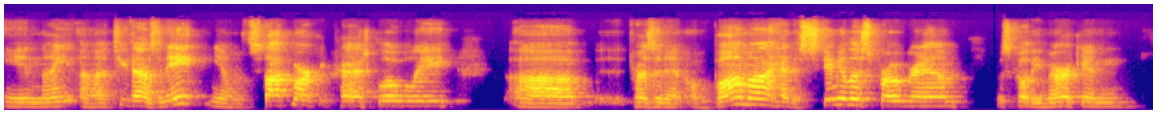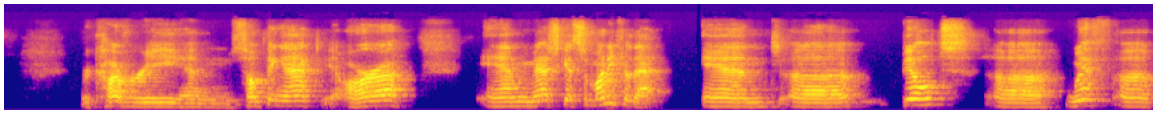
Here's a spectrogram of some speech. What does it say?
in uh, 2008. You know, the stock market crashed globally. Uh, President Obama had a stimulus program. It was called the American Recovery and Something Act, ARA, and we managed to get some money for that. And uh, built uh, with a,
